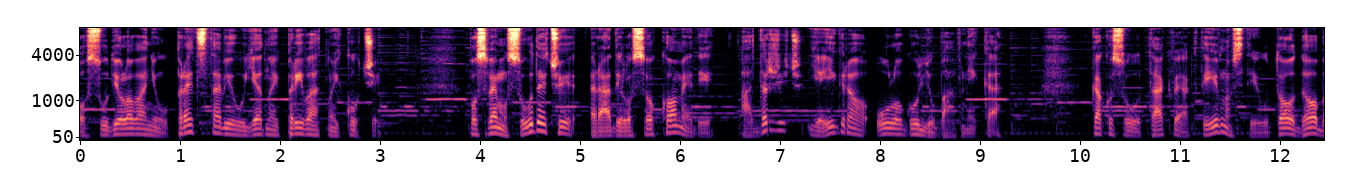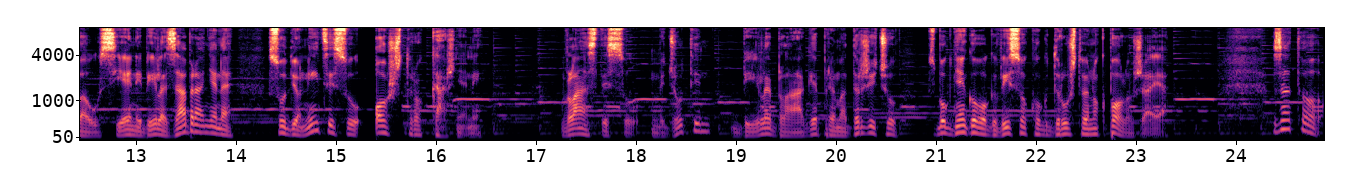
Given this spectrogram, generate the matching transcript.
o sudjelovanju u predstavi u jednoj privatnoj kući. Po svemu sudeći, radilo se o komediji, a Držić je igrao ulogu ljubavnika. Kako su takve aktivnosti u to doba u sjeni bile zabranjene, sudionici su oštro kažnjeni. Vlasti su, međutim, bile blage prema Držiću zbog njegovog visokog društvenog položaja. Zato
